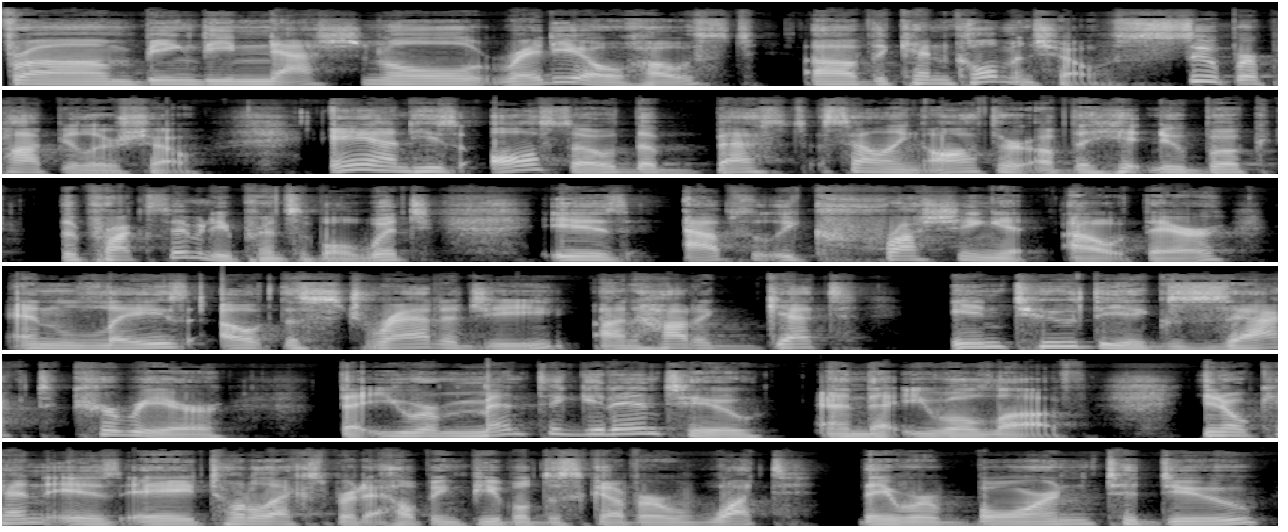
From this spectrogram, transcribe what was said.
from being the national radio host of the Ken Coleman Show, super popular show. And he's also the best selling author of the hit new book, The Proximity Principle, which is absolutely crushing it out there and lays out the strategy on how to get into the exact career that you were meant to get into and that you will love. You know, Ken is a total expert at helping people discover what they were born to do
